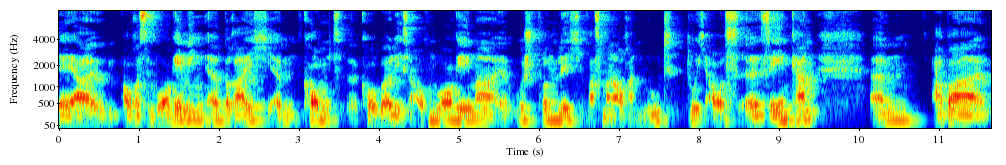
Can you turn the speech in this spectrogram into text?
der ja ähm, auch aus dem Wargaming-Bereich ähm, kommt. Äh, Cole Burley ist auch ein Wargamer äh, ursprünglich, was man auch an Root durchaus äh, sehen kann. Ähm, aber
